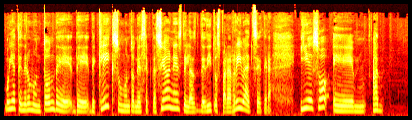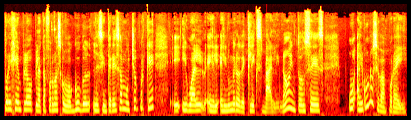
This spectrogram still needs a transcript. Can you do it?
voy a tener un montón de, de, clics, un montón de aceptaciones, de los deditos para arriba, etcétera. Y eso... Eh, por ejemplo, plataformas como Google les interesa mucho porque eh, igual el, el, número de clics vale, ¿no? Entonces, algunos se van por ahí,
